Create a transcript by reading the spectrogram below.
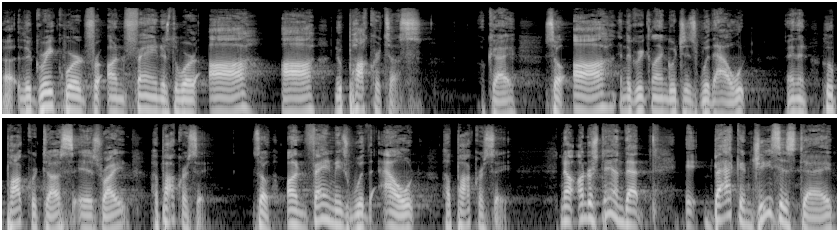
uh, the greek word for unfeigned is the word a a nupokritos okay so a in the greek language is without and then hypocritus is right hypocrisy so unfeigned means without hypocrisy. Now understand that it, back in Jesus' day,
